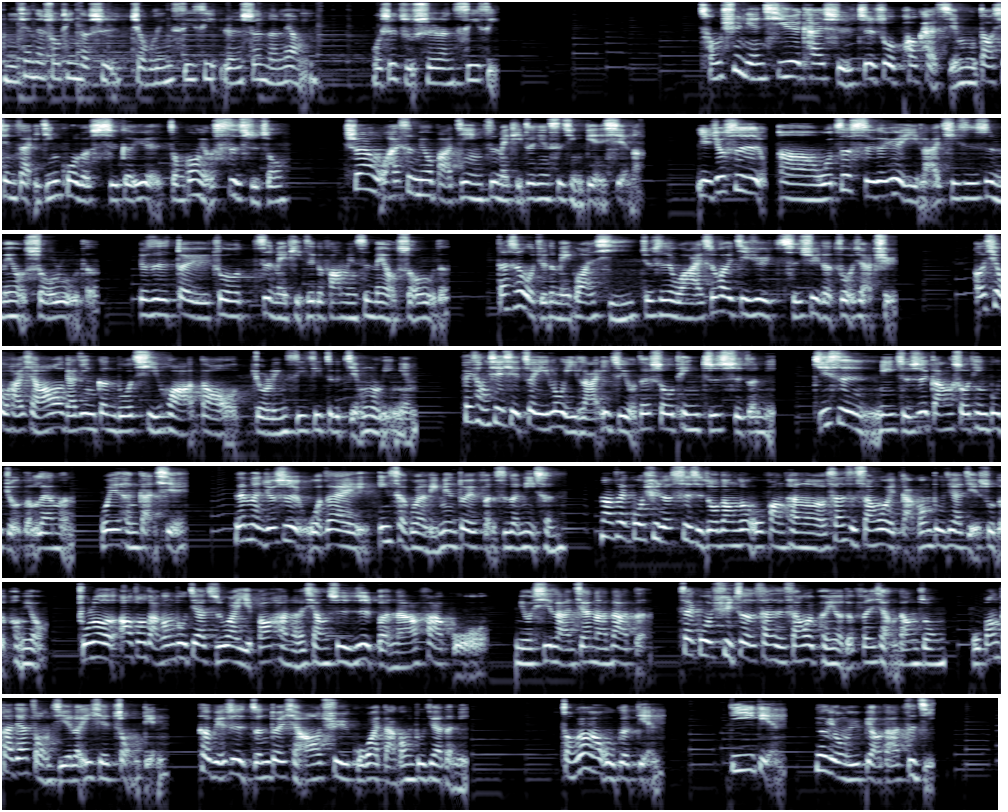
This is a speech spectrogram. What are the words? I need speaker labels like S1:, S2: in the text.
S1: 你现在收听的是九零 CC 人生能量饮，我是主持人 CC。从去年七月开始制作 Podcast 节目，到现在已经过了十个月，总共有四十周。虽然我还是没有把经营自媒体这件事情变现啊，也就是嗯，我这十个月以来其实是没有收入的，就是对于做自媒体这个方面是没有收入的。但是我觉得没关系，就是我还是会继续持续的做下去。而且我还想要加进更多企划到九零 CC 这个节目里面。非常谢谢这一路以来一直有在收听支持的你，即使你只是刚收听不久的 Lemon，我也很感谢。Lemon 就是我在 Instagram 里面对粉丝的昵称。那在过去的四十周当中，我访谈了三十三位打工度假结束的朋友，除了澳洲打工度假之外，也包含了像是日本啊、法国、纽西兰、加拿大等。在过去这三十三位朋友的分享当中，我帮大家总结了一些重点，特别是针对想要去国外打工度假的你，总共有五个点。第一点，要勇于表达自己。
